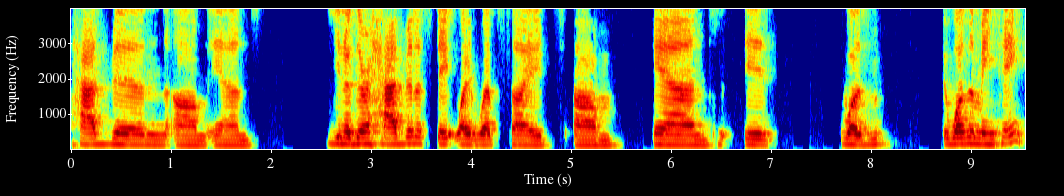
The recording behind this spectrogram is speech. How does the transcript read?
had been, um, and, you know, there had been a statewide website, um, and it was, it wasn't maintained.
